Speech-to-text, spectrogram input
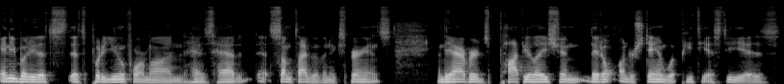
Anybody that's that's put a uniform on has had uh, some type of an experience. And the average population they don't understand what ptsd is.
